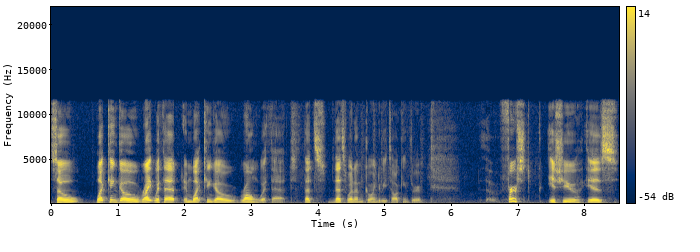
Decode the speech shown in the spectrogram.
So what can go right with that and what can go wrong with that? That's, that's what I'm going to be talking through. First issue is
